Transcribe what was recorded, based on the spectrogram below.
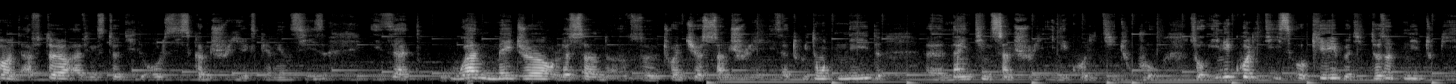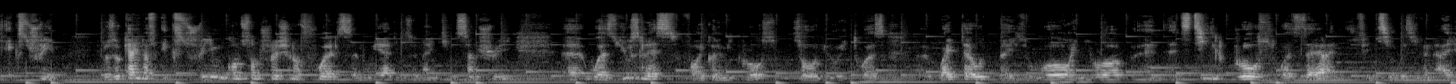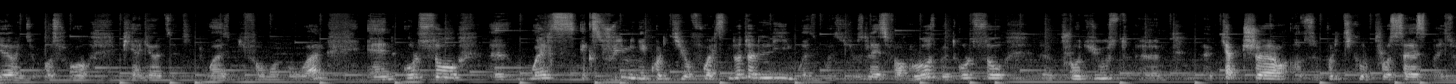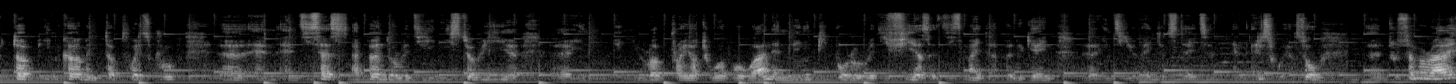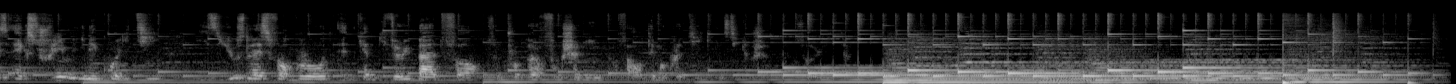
point after having studied all these country experiences is that one major lesson of the 20th century is that we don't need uh, 19th century inequality to grow. So inequality is okay, but it doesn't need to be extreme. A kind of extreme concentration of wealth that we had in the 19th century uh, was useless for economic growth. So you know it was uh, wiped out by the war in Europe, and, and, still growth was there, and if anything was even higher in the post-war period than was before World War One. And also, uh, wealth, extreme inequality of wealth, not only was, was useless for growth, but also uh, produced um, capture of the political process by the top income and top wealth group, uh, and, and, this has happened already in history uh, uh, in, Europe prior to World War One, and many people already fear that this might happen again in the United States and, and elsewhere. So, to summarize, extreme inequality is useless for growth and can be very bad for the proper functioning of our democratic institutions. So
